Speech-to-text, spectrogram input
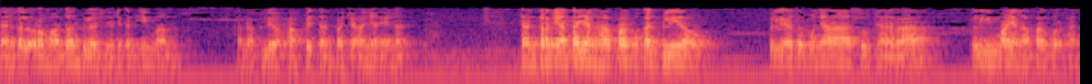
Dan kalau Ramadan beliau dijadikan imam Karena beliau hafid dan bacaannya enak. Dan ternyata yang hafal bukan beliau. Beliau itu punya saudara lima yang hafal Quran.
